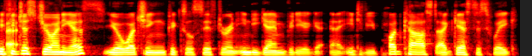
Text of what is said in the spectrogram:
If you're just joining us, you're watching Pixel Sifter, an indie game video uh, interview podcast. Our guest this week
